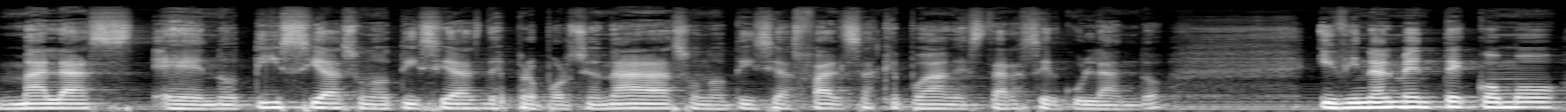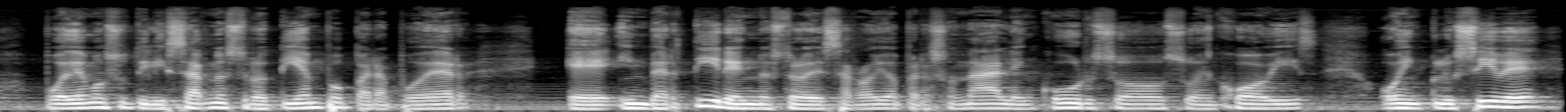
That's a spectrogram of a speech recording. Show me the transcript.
malas eh, noticias o noticias desproporcionadas o noticias falsas que puedan estar circulando. Y finalmente, cómo podemos utilizar nuestro tiempo para poder eh, invertir en nuestro desarrollo personal, en cursos o en hobbies, o inclusive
